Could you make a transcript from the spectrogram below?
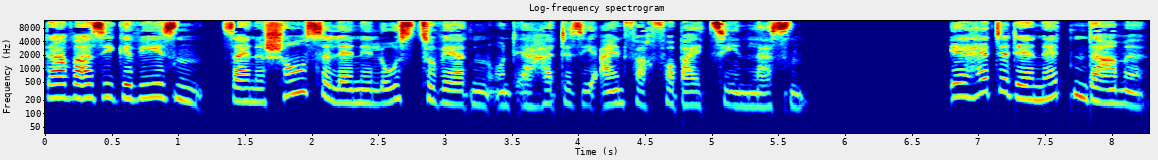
Da war sie gewesen, seine Chance Lenny loszuwerden und er hatte sie einfach vorbeiziehen lassen. Er hätte der netten Dame,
